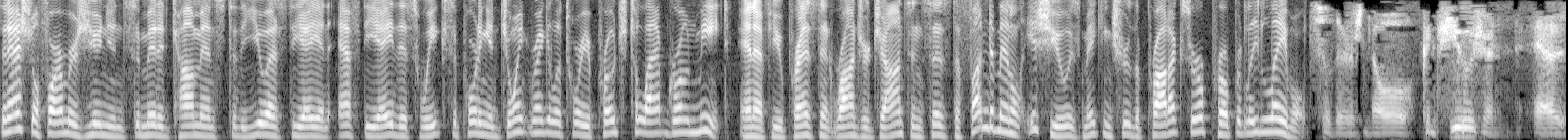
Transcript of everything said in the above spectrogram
The National Farmers Union submitted comments to the USDA and FDA this week supporting a joint regulatory approach to lab grown meat. NFU President Roger Johnson says the fundamental issue is making sure the products are appropriately labeled. So there's no confusion as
